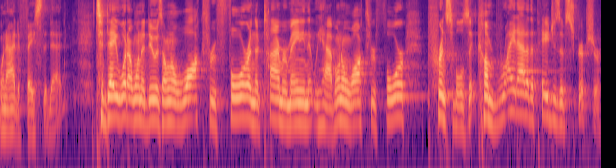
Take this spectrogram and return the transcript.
when I had to face the dead. Today, what I want to do is I want to walk through four in the time remaining that we have. I want to walk through four principles that come right out of the pages of Scripture.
